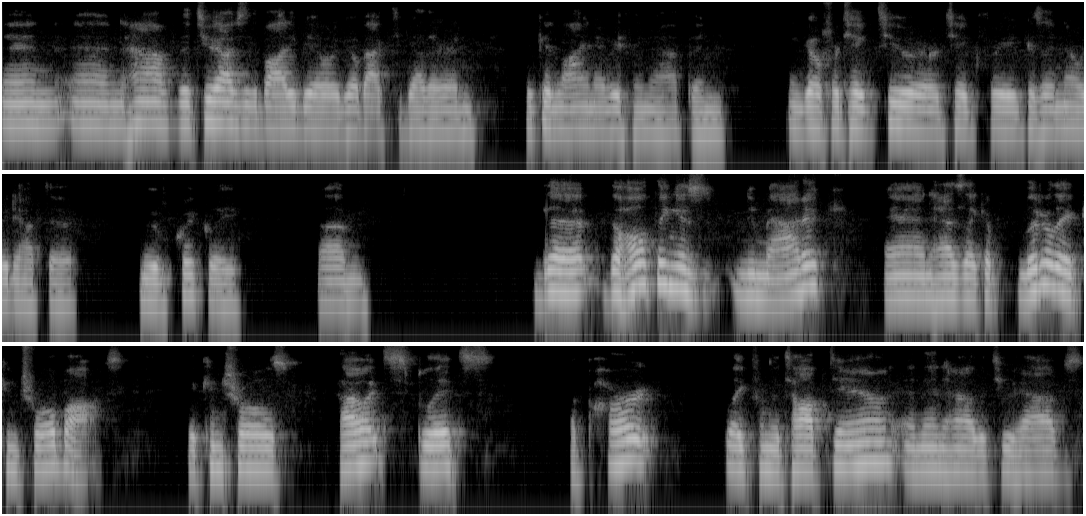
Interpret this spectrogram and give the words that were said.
and and have the two halves of the body be able to go back together, and we could line everything up and and go for take two or take three because I know we'd have to move quickly. Um, the the whole thing is pneumatic and has like a literally a control box that controls how it splits apart like from the top down and then how the two halves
